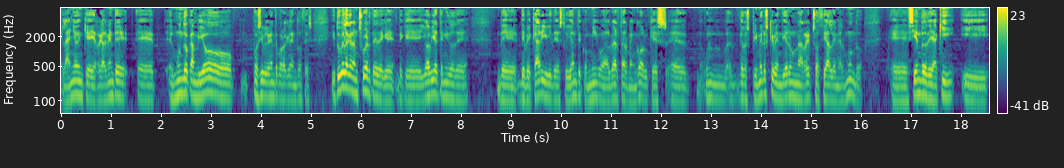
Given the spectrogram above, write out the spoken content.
el año en que realmente eh, el mundo cambió posiblemente por aquel entonces. Y tuve la gran suerte de que, de que yo había tenido de, de, de, becario y de estudiante conmigo a Albert Armengol, que es eh, un, de los primeros que vendieron una red social en el mundo. Eh, siendo de aquí y,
